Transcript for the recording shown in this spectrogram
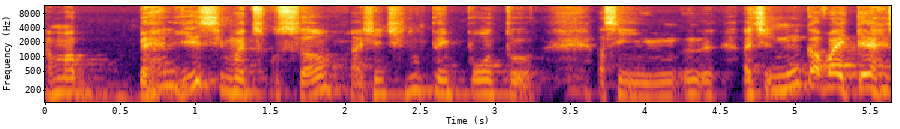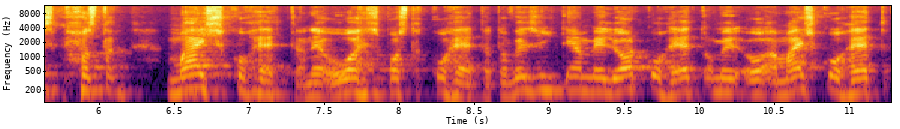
é uma belíssima discussão. A gente não tem ponto, assim, a gente nunca vai ter a resposta mais correta, né? Ou a resposta correta. Talvez a gente tenha a melhor correta ou a mais correta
